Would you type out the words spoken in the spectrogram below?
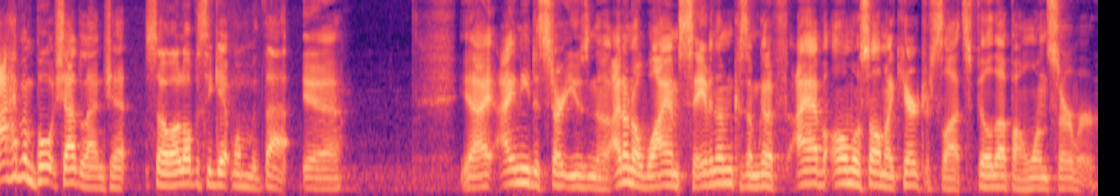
I haven't bought Shadowlands yet, so I'll obviously get one with that. Yeah. Yeah, I, I need to start using those. I don't know why I'm saving them because I'm gonna. f- I have almost all my character slots filled up on one server.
